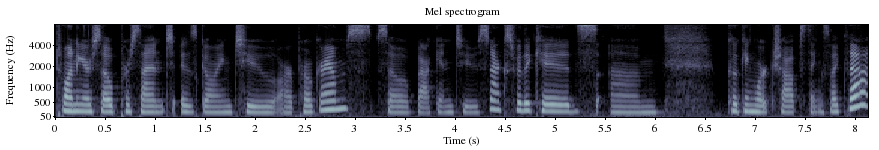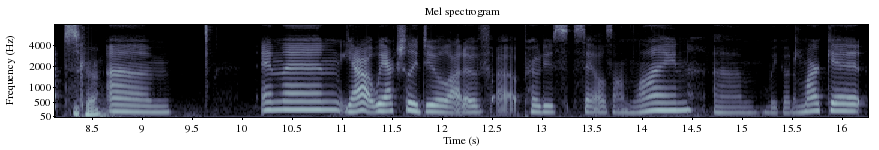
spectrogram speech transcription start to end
20 or so percent is going to our programs. So back into snacks for the kids, um, cooking workshops, things like that. Okay. Um, and then, yeah, we actually do a lot of uh, produce sales online. Um, we go to market.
